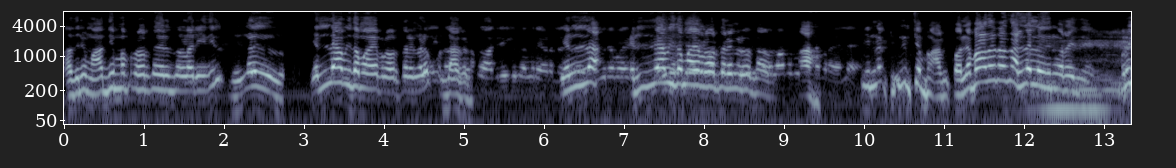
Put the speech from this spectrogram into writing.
അതിന് മാധ്യമ പ്രവർത്തകർ എന്നുള്ള രീതിയിൽ നിങ്ങളിൽ നിന്നും എല്ലാവിധമായ പ്രവർത്തനങ്ങളും ഉണ്ടാകണം. എല്ലാ എല്ലാവിധമായ പ്രവർത്തനങ്ങളും ഉണ്ടാകണം ആ. പിന്നെ തീർച്ചയായും കൊലപാതകം എന്നല്ലല്ലോ ഇതിന് പറയുന്നത്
